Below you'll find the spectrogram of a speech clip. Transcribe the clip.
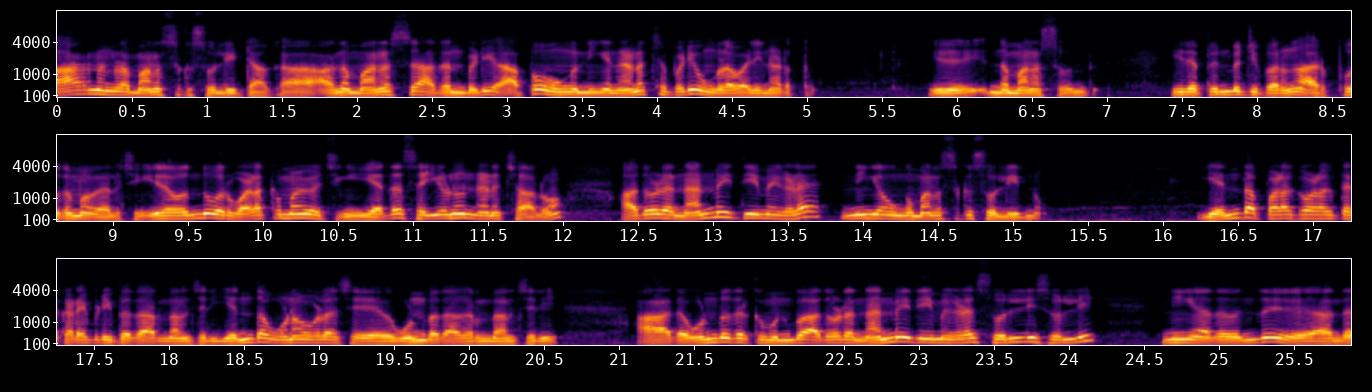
காரணங்களை மனசுக்கு சொல்லிட்டாக்கா அந்த மனசு அதன்படி அப்போ உங்கள் நீங்கள் நினச்சபடி உங்களை வழி நடத்தும். இது இந்த மனசு வந்து. இதை பின்பற்றி பாருங்கள் அற்புதமாக வேலை செய்யும் இதை வந்து ஒரு வழக்கமாகவே வச்சுங்க. எதை செய்யணும்னு நினச்சாலும் அதோட நன்மை தீமைகளை நீங்கள் உங்கள் மனசுக்கு சொல்லிடணும். எந்த பழக்க வழக்கத்தை கடைபிடிப்பதாக இருந்தாலும் சரி எந்த உணவுகளை செ உண்பதாக இருந்தாலும் சரி அதை உண்பதற்கு முன்பு அதோட நன்மை தீமைகளை சொல்லி சொல்லி நீங்கள் அதை வந்து அந்த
